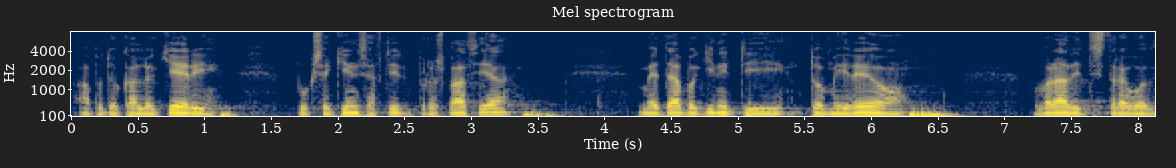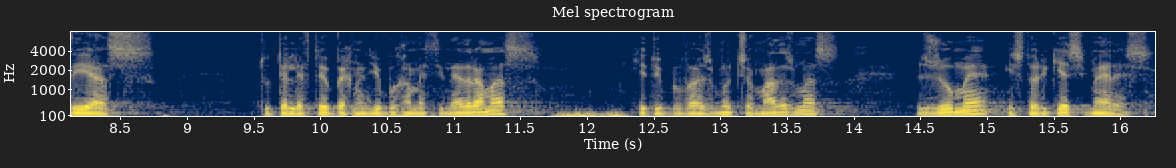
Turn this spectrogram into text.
από το καλοκαίρι που ξεκίνησε αυτή την προσπάθεια, μετά από εκείνη το μοιραίο βράδυ της τραγωδίας του τελευταίου παιχνιδιού που είχαμε στην έδρα μας και του υποβασμού της ομάδας μας, ζούμε ιστορικές ημέρες.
